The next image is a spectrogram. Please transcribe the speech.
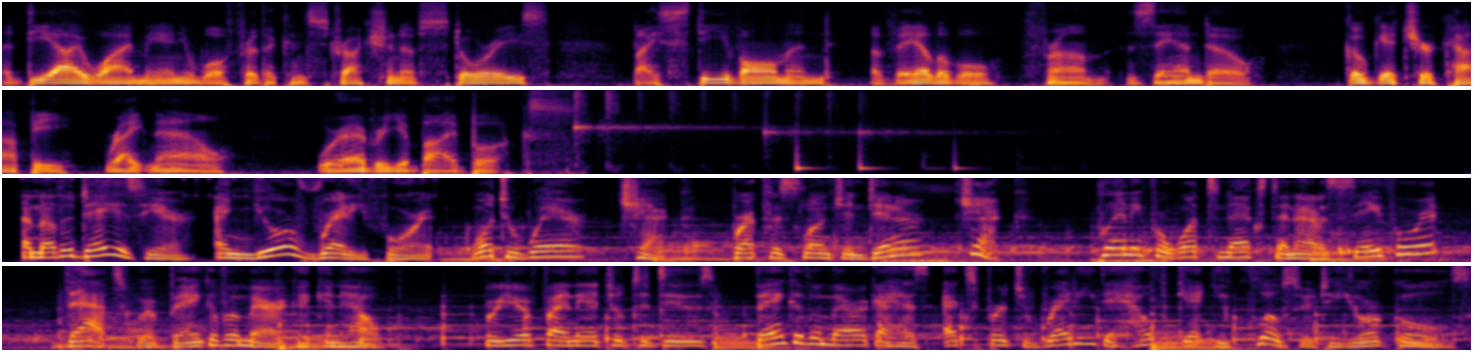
a DIY manual for the construction of stories by Steve Almond, available from Zando. Go get your copy right now, wherever you buy books. Another day is here, and you're ready for it. What to wear? Check. Breakfast, lunch, and dinner? Check. Planning for what's next and how to save for it? That's where Bank of America can help. For your financial to dos, Bank of America has experts ready to help get you closer to your goals.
